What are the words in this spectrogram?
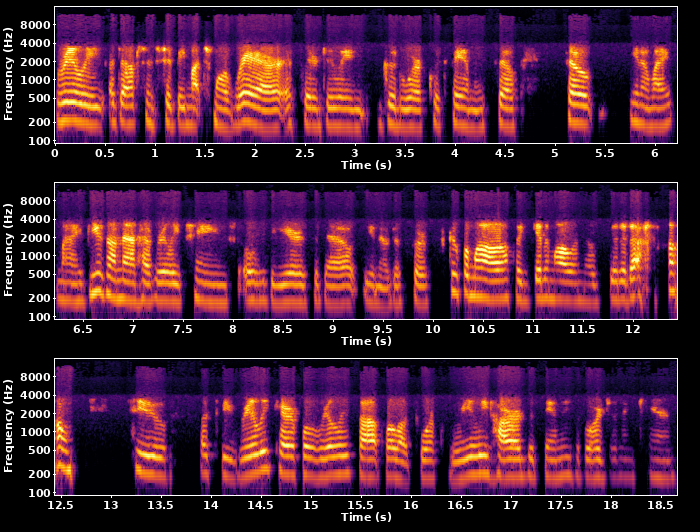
really adoption should be much more rare if they're doing good work with families. So so you know, my, my views on that have really changed over the years about, you know, just sort of scoop them all off and get them all in those good enough homes to let's be really careful, really thoughtful. Let's work really hard with families of origin and kin.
